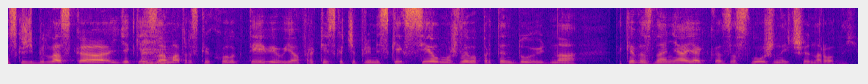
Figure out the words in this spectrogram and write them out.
Скажіть, будь ласка, які з аматорських колективів Івано-Франківська чи приміських сіл можливо претендують на таке визнання, як заслужений чи народний?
